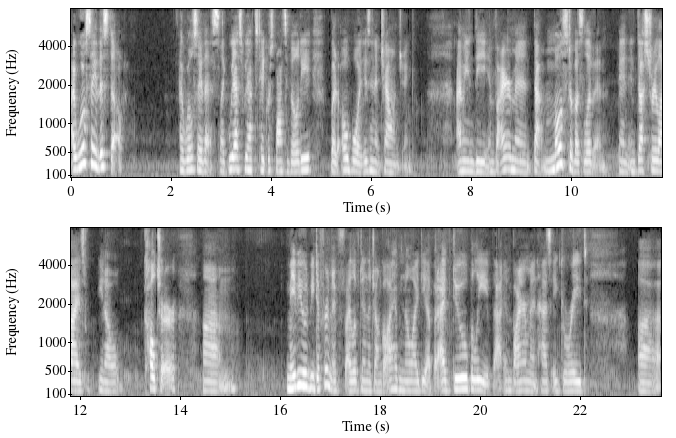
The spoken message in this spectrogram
i will say this though. I will say this. Like, yes, we have to take responsibility, but oh boy, isn't it challenging? I mean, the environment that most of us live in, in industrialized, you know, culture, um, maybe it would be different if I lived in the jungle. I have no idea, but I do believe that environment has a great, uh,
